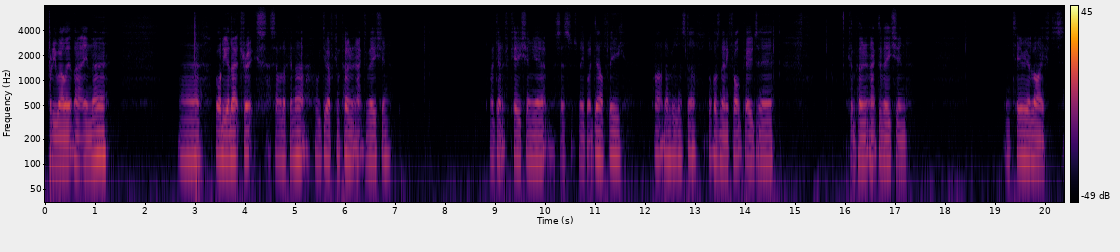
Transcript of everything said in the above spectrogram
pretty well it that in there. Uh, body electrics let's have a look at that. We do have component activation. Identification yeah it says it's made by Delphi part numbers and stuff. There wasn't any fault codes in here. Component activation. Interior lights.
